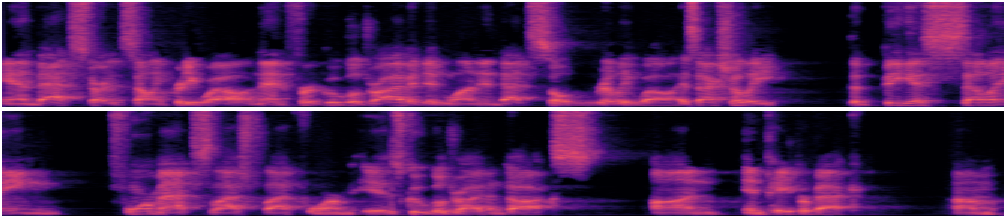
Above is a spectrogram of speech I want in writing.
And that started selling pretty well. And then for Google Drive, I did one and that sold really well. It's actually the biggest selling format slash platform is Google Drive and Docs on in paperback. Um,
